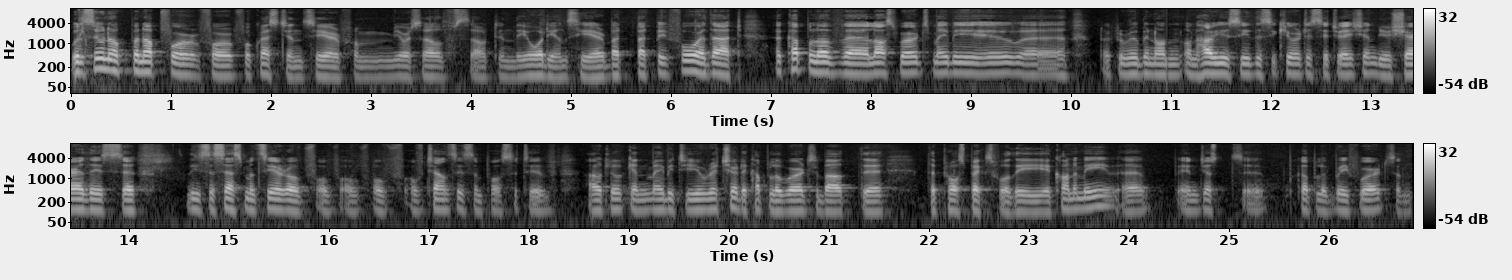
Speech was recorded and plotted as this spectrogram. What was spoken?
We'll soon open up for, for, for questions here from yourselves out in the audience here. But, but before that, a couple of uh, last words, maybe you, uh, Dr. Rubin, on, on how you see the security situation. Do you share this, uh, these assessments here of, of, of, of, chances and positive outlook? And maybe to you, Richard, a couple of words about the, the prospects for the economy in just a couple of brief words, and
